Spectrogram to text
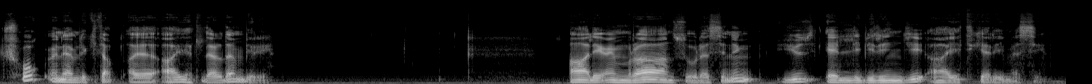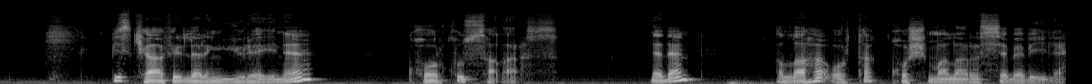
çok önemli kitap ayetlerden biri. Ali İmran suresinin 151. ayet-i kerimesi biz kafirlerin yüreğine korku salarız. Neden? Allah'a ortak koşmaları sebebiyle.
